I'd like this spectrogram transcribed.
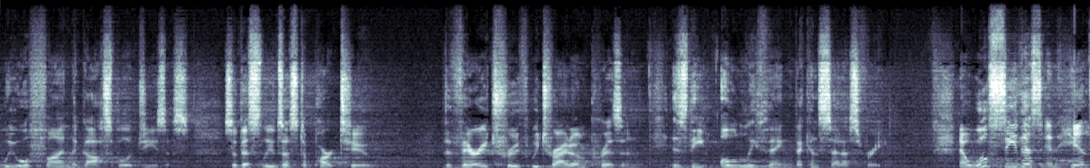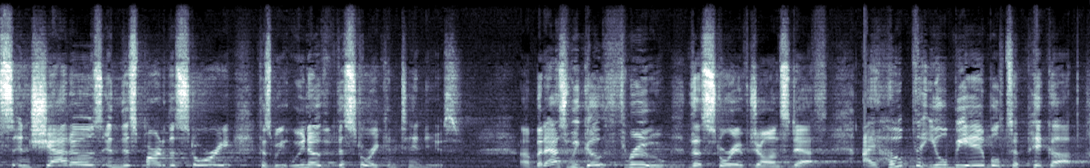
we will find the gospel of Jesus. So, this leads us to part two. The very truth we try to imprison is the only thing that can set us free. Now, we'll see this in hints and shadows in this part of the story because we, we know that this story continues. Uh, but as we go through the story of John's death, I hope that you'll be able to pick up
